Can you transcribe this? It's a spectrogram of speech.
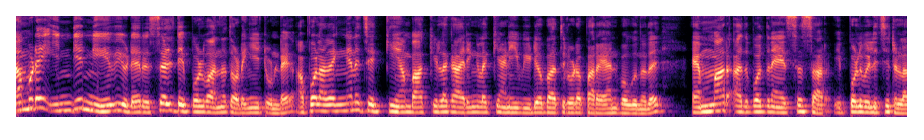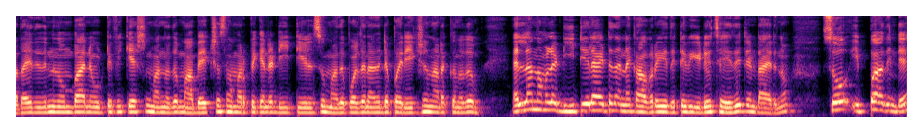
നമ്മുടെ ഇന്ത്യൻ നേവിയുടെ റിസൾട്ട് ഇപ്പോൾ വന്ന് തുടങ്ങിയിട്ടുണ്ട്. അപ്പോൾ അതെങ്ങനെ ചെക്ക് ചെയ്യാം? ബാക്കിയുള്ള കാര്യങ്ങളൊക്കെയാണ് ഈ വീഡിയോ ഭാഗത്തിലൂടെ പറയാൻ പോകുന്നത്. എം ആർ അതുപോലെ തന്നെ എസ് എസ് ആർ ഇപ്പോൾ വിളിച്ചിട്ടുള്ളത്. അതായത് ഇതിന് മുമ്പ് ആ നോട്ടിഫിക്കേഷൻ വന്നതും അപേക്ഷ സമർപ്പിക്കേണ്ട ഡീറ്റെയിൽസും അതുപോലെ തന്നെ അതിന്റെ പരീക്ഷ നടക്കുന്നതും എല്ലാം നമ്മൾ ഡീറ്റെയിൽ ആയിട്ട് തന്നെ കവർ ചെയ്തിട്ട് വീഡിയോ ചെയ്തിട്ടുണ്ടായിരുന്നു. സോ ഇപ്പോൾ അതിന്റെ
